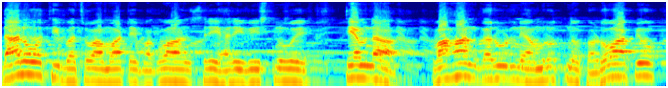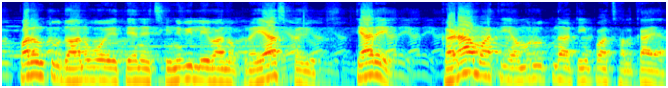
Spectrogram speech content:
દાનવોથી બચવા માટે ભગવાન શ્રી હરિ વિષ્ણુએ તેમના વાહન ગરુડને અમૃતનો ઘડો આપ્યો, પરંતુ દાનવોએ તેને છીનવી લેવાનો પ્રયાસ કર્યો. ત્યારે ઘડામાંથી અમૃતના ટીપા છલકાયા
